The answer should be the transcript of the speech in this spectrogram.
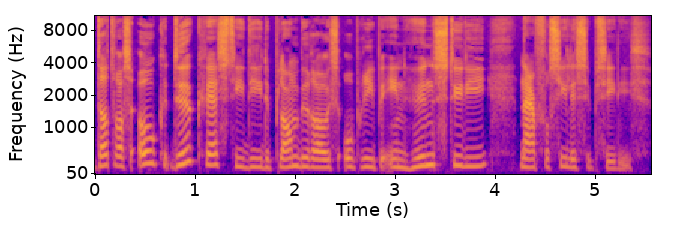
dat was ook de kwestie die de planbureaus opriepen in hun studie naar fossiele subsidies.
